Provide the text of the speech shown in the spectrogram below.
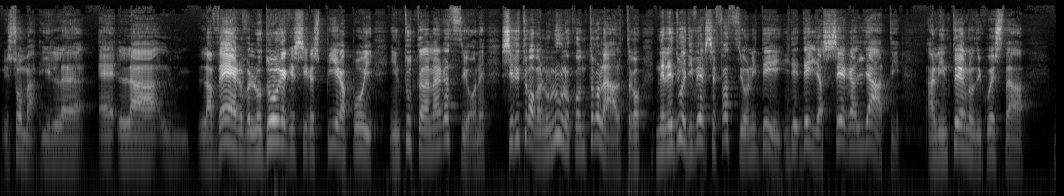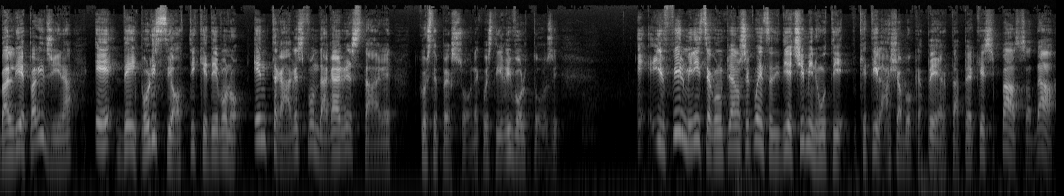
insomma, il, è la, la verve, l'odore che si respira poi in tutta la narrazione, si ritrovano l'uno contro l'altro nelle due diverse fazioni dei, degli asserragliati all'interno di questa ballier parigina e dei poliziotti che devono entrare, sfondare, arrestare queste persone, questi rivoltosi. E il film inizia con un piano sequenza di 10 minuti che ti lascia a bocca aperta, perché si passa da,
